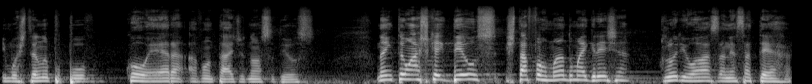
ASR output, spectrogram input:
e mostrando para o povo qual era a vontade do nosso Deus. Né? Então acho que Deus está formando uma igreja gloriosa nessa terra.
